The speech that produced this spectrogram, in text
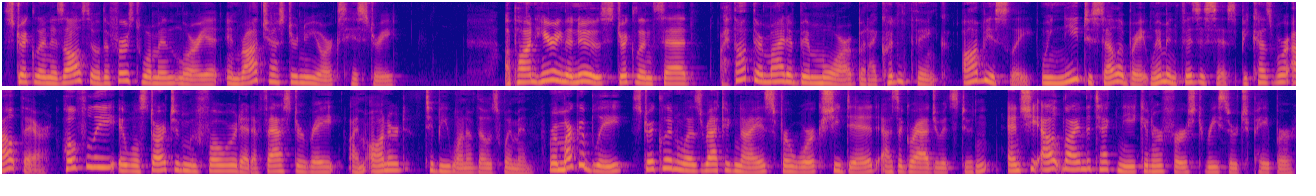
Strickland is also the first woman laureate in Rochester, New York's history. Upon hearing the news, Strickland said, I thought there might have been more, but I couldn't think. Obviously, we need to celebrate women physicists because we're out there. Hopefully, it will start to move forward at a faster rate. I'm honored to be one of those women. Remarkably, Strickland was recognized for work she did as a graduate student, and she outlined the technique in her first research paper.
